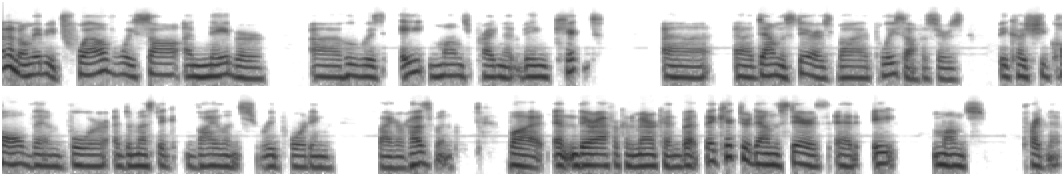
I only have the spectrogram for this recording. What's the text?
I don't know, maybe 12, we saw a neighbor uh, who was eight months pregnant being kicked uh, uh down the stairs by police officers because she called them for a domestic violence reporting by her husband but and they're African American, but they kicked her down the stairs at eight months pregnant.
